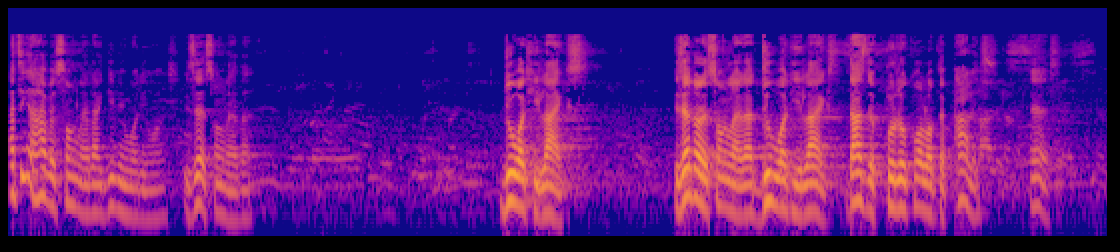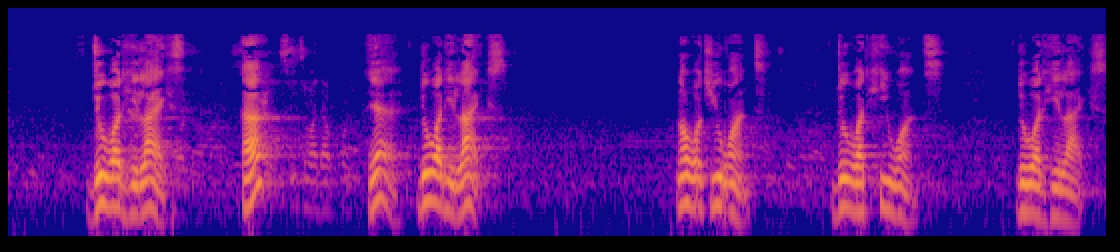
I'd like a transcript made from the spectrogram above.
I think I have a song like that. Give him what he wants. Is there a song like that? Do what he likes. Is that not a song like that? Do what he likes. That's the protocol of the palace. Yes. Do what he likes. Huh? Yeah. Do what he likes. Not what you want. Do what he wants do what he likes.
